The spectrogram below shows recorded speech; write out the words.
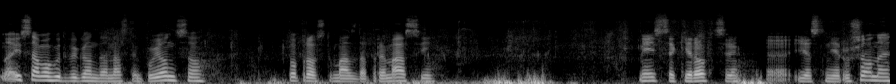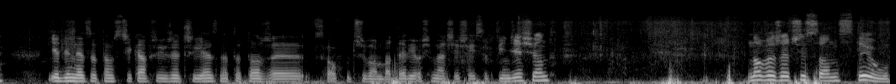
No i samochód wygląda następująco. Po prostu Mazda Premasi. Miejsce kierowcy e, jest nieruszone. Jedyne co tam z ciekawszych rzeczy jest, no to to, że w schowku trzymam baterię 18650. Nowe rzeczy są z tyłu.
